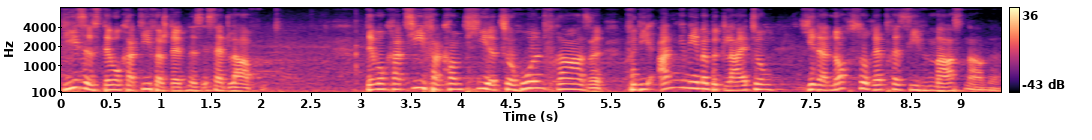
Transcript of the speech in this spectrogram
Dieses Demokratieverständnis ist entlarvend. Demokratie verkommt hier zur hohlen Phrase für die angenehme Begleitung jeder noch so repressiven Maßnahme.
